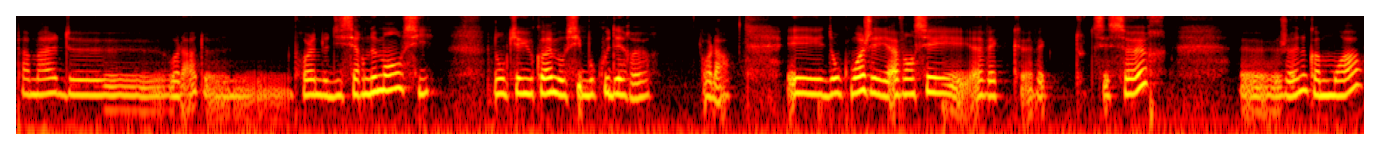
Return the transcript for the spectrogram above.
pas mal de voilà de problèmes de discernement aussi. Donc il y a eu quand même aussi beaucoup d'erreurs. Voilà. Et donc moi j'ai avancé avec, avec toutes ces sœurs, euh, jeunes comme moi.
